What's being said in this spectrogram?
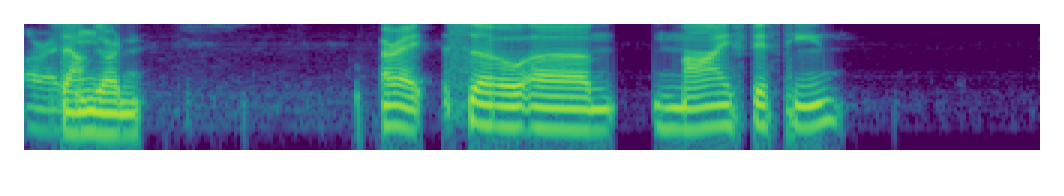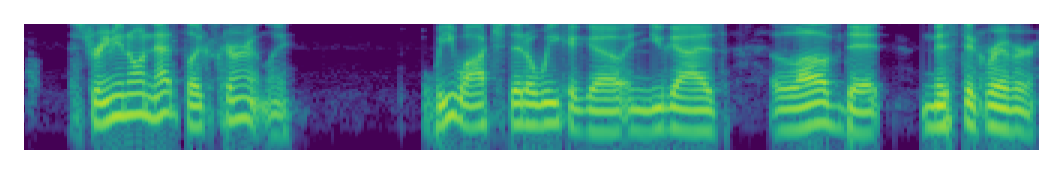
All right, Soundgarden. All right, so um, my 15 streaming on Netflix currently. We watched it a week ago, and you guys loved it. Mystic River,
